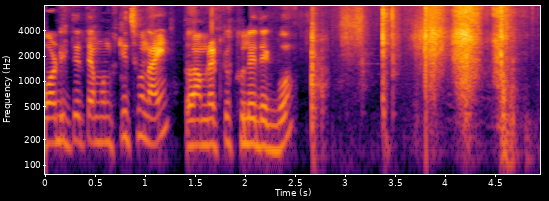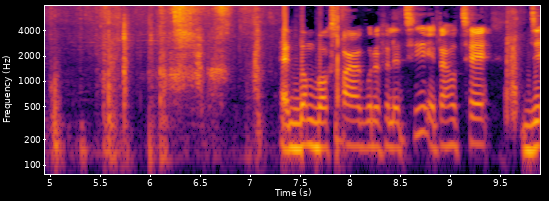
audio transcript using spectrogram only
বডিতে তেমন কিছু নাই, তো আমরা একটু খুলে দেখব। একদম বক্স পাকা করে ফেলেছি। এটা হচ্ছে যে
